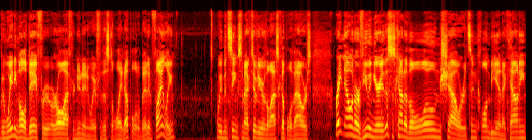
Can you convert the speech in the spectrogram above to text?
been waiting all day for, or all afternoon anyway, for this to light up a little bit. And finally, we've been seeing some activity over the last couple of hours. Right now in our viewing area, this is kind of the lone shower. It's in Columbiana County.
